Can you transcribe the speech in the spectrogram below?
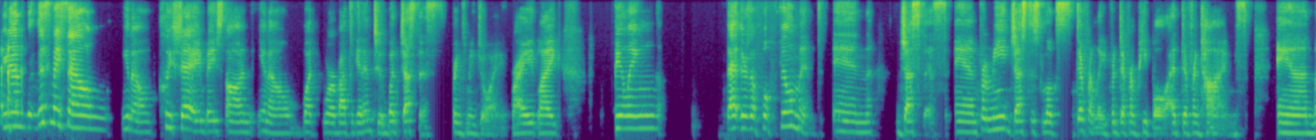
and this may sound, you know, cliche based on, you know, what we're about to get into, but justice brings me joy, right? Like feeling that there's a fulfillment in justice. And for me, justice looks differently for different people at different times. And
